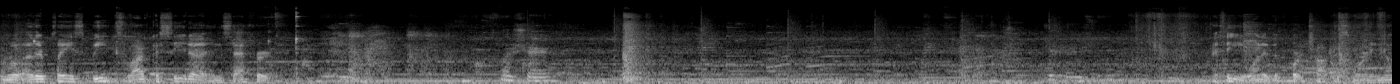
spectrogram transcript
No other place beats La Casita in Safford. For sure. I think you wanted the pork chop this morning, no?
